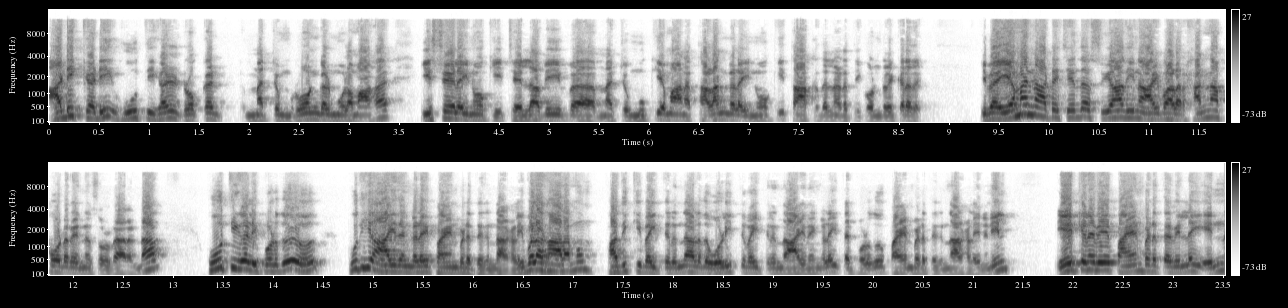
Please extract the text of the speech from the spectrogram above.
அடிக்கடி ஹூத்திகள் ரொக்கட் மற்றும் ரோன்கள் மூலமாக இஸ்ரேலை நோக்கி டெல் மற்றும் முக்கியமான தளங்களை நோக்கி தாக்குதல் நடத்தி கொண்டிருக்கிறது. இப்ப யமன் நாட்டை சேர்ந்த சுயாதீன ஆய்வாளர் ஹன்னா போடர் என்ன சொல்றாருன்னா ஹூத்திகள் இப்பொழுது புதிய ஆயுதங்களை பயன்படுத்துகின்றார்கள். இவ்வளவு காலமும் பதுக்கி வைத்திருந்த அல்லது ஒழித்து வைத்திருந்த ஆயுதங்களை தற்பொழுது பயன்படுத்துகின்றார்கள் ஏனெனில் ஏற்கனவே பயன்படுத்தவில்லை. என்ன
